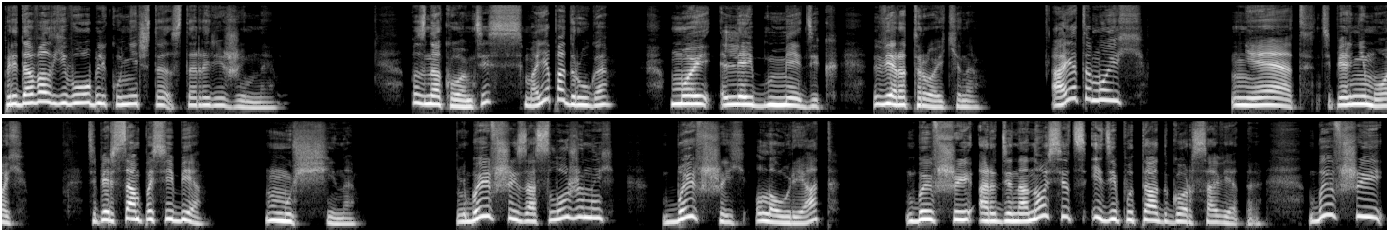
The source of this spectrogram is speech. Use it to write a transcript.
придавал его облику нечто старорежимное. «Познакомьтесь, моя подруга, мой лейб-медик Вера Тройкина. А это мой... Нет, теперь не мой. Теперь сам по себе мужчина. Бывший заслуженный, бывший лауреат, бывший орденоносец и депутат горсовета, бывший...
